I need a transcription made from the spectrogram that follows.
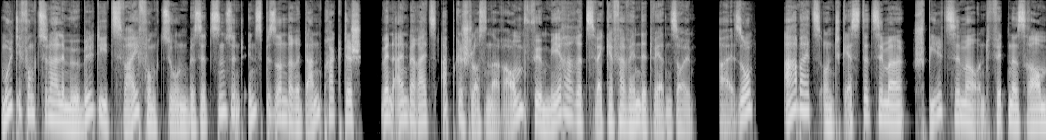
Multifunktionale Möbel, die zwei Funktionen besitzen, sind insbesondere dann praktisch, wenn ein bereits abgeschlossener Raum für mehrere Zwecke verwendet werden soll. Also Arbeits- und Gästezimmer, Spielzimmer und Fitnessraum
